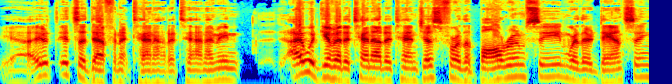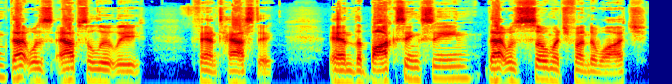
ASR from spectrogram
Yeah, it, it's a definite ten out of ten. I mean, I would give it a ten out of ten just for the ballroom scene where they're dancing. That was absolutely fantastic, and the boxing scene that was so much fun to watch.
